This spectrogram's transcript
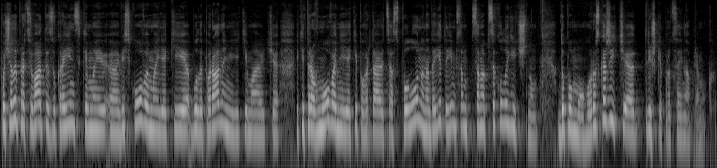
почали працювати з українськими е, військовими, які були поранені, які мають е, які травмовані, які повертаються з полону. Надаєте їм сам саме психологічну допомогу. Розкажіть е, трішки про цей напрямок.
